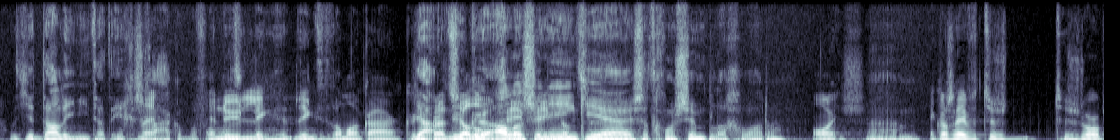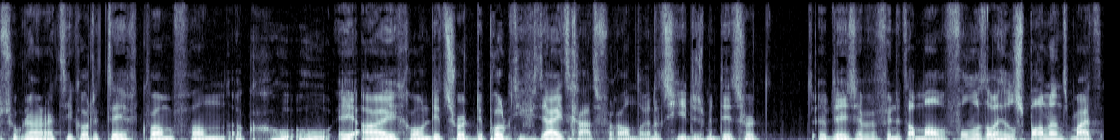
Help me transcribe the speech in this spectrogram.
omdat je DALI niet had ingeschakeld nee. bijvoorbeeld. En nu linkt, linkt het allemaal elkaar. Kun je ja, nu kun je alles in één dat, keer, uh, is het gewoon simpeler geworden. Mooi. Dus, um, ik was even tussen, tussendoor op zoek naar een artikel dat ik tegenkwam van ook hoe, hoe AI gewoon dit soort de productiviteit gaat veranderen. En dat zie je dus met dit soort updates hebben. We vinden het allemaal, we vonden het al heel spannend, maar het,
